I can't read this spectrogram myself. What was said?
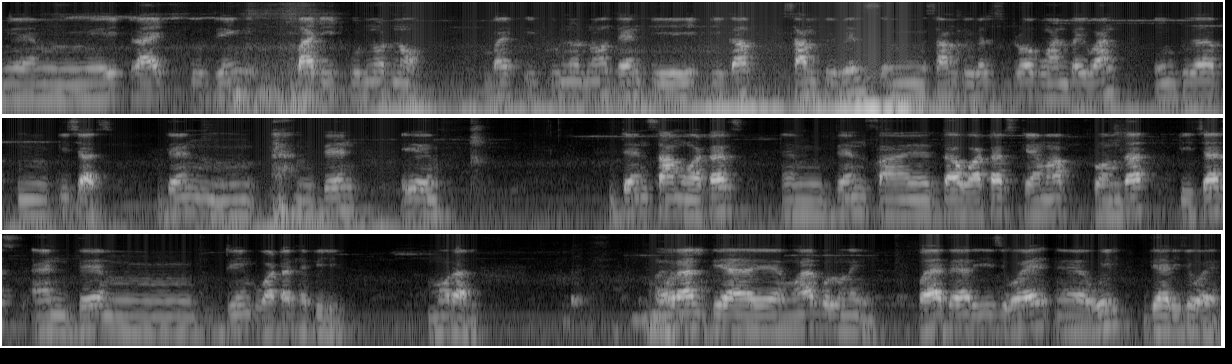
um, it tried to drink but it could not know but it could not know then it pick up some pebbles um, some pebbles drop one by one into the um, pitchers then then uh, then some waters and then uh, the waters came up from the pitchers and they um, drink water happily moral moral there moral बोलो नहीं where there is way uh, will there is a way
